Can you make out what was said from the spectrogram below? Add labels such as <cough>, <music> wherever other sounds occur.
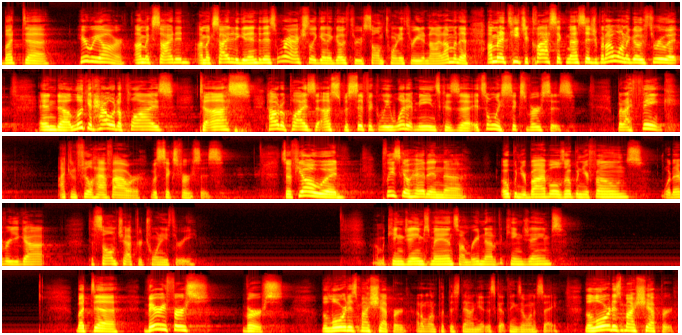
but uh, here we are. I'm excited. I'm excited to get into this. We're actually going to go through Psalm 23 tonight. I'm going to I'm going to teach a classic message, but I want to go through it and uh, look at how it applies to us, how it applies to us specifically, what it means, because uh, it's only six verses. But I think I can fill half hour with six verses. So if y'all would, please go ahead and uh, open your Bibles, open your phones, whatever you got, to Psalm chapter 23. I'm a King James man, so I'm reading out of the King James. But uh, very first verse, the Lord is my shepherd. I don't want to put this down yet. This got things I want to say. The Lord is my shepherd.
